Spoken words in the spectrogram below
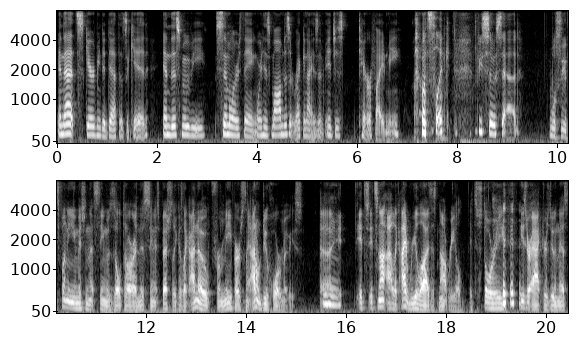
And that scared me to death as a kid. And this movie similar thing where his mom doesn't recognize him. It just terrified me. I was like, it'd be so sad. Well, see, it's funny you mentioned that scene with Zoltar and this scene especially because, like, I know for me personally, I don't do horror movies. Uh, mm-hmm. it, it's it's not I, like I realize it's not real. It's a story. These are actors doing this,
